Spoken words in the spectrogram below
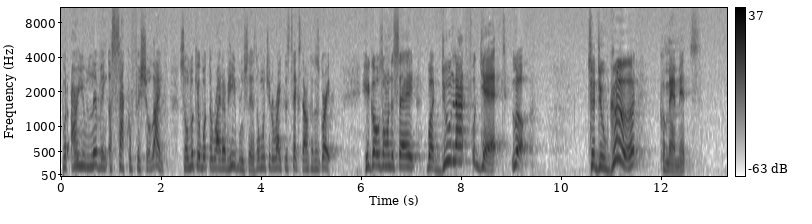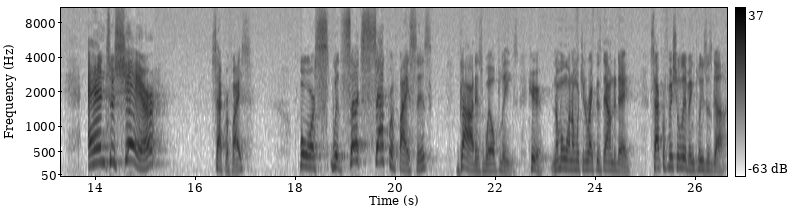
But are you living a sacrificial life? So look at what the writer of Hebrews says. I want you to write this text down because it's great. He goes on to say, But do not forget, look, to do good, commandments, and to share, sacrifice. For with such sacrifices, God is well pleased. Here, number one, I want you to write this down today. Sacrificial living pleases God.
